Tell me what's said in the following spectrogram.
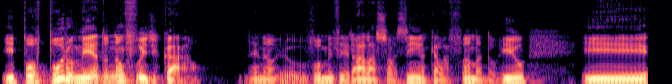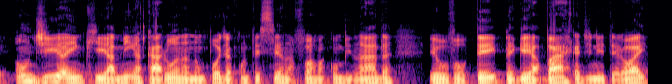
E por puro medo não fui de carro. Né? Não, eu vou me virar lá sozinho, aquela fama do Rio. E um dia em que a minha carona não pôde acontecer na forma combinada, eu voltei, peguei a barca de Niterói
